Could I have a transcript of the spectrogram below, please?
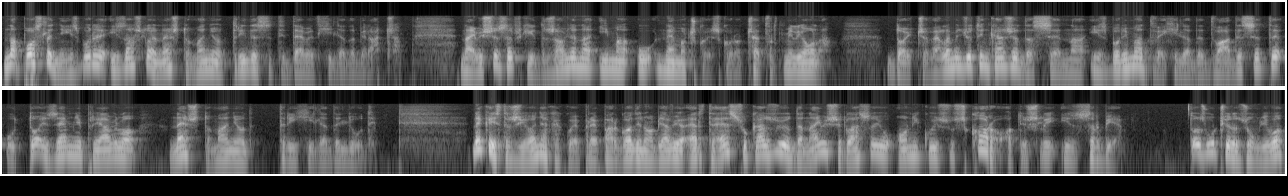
Na poslednje izbore izašlo je nešto manje od 39 hiljada birača. Najviše srpskih državljana ima u Nemačkoj, skoro četvrt miliona. Deutsche Welle, međutim, kaže da se na izborima 2020. u toj zemlji prijavilo nešto manje od 3000 ljudi. Neka istraživanja, kako je pre par godina objavio RTS, ukazuju da najviše glasaju oni koji su skoro otišli iz Srbije. To zvuči razumljivo,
